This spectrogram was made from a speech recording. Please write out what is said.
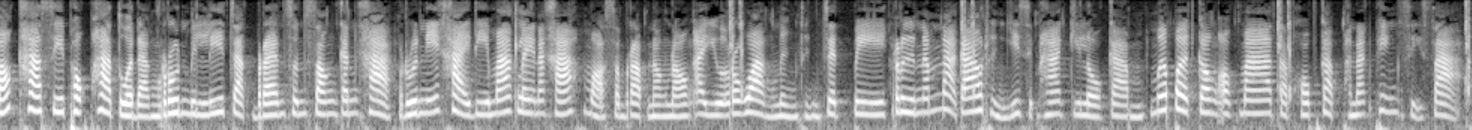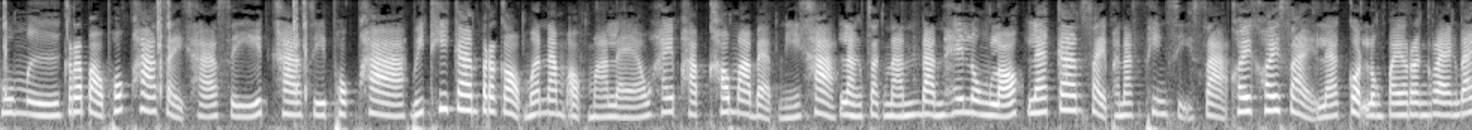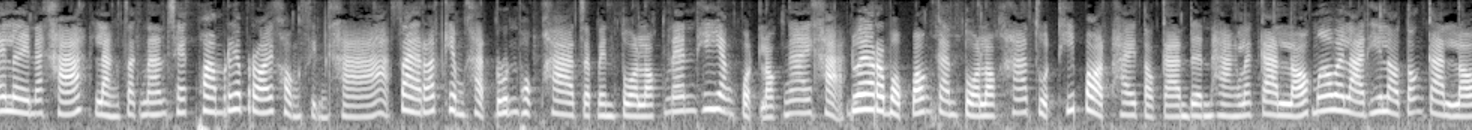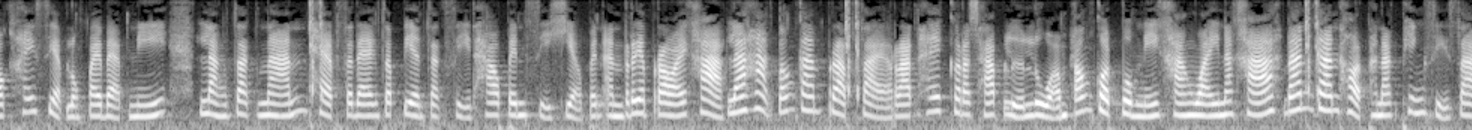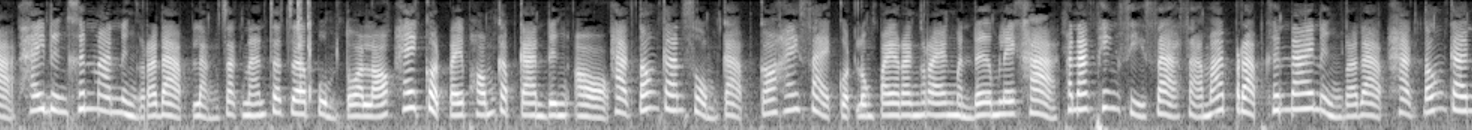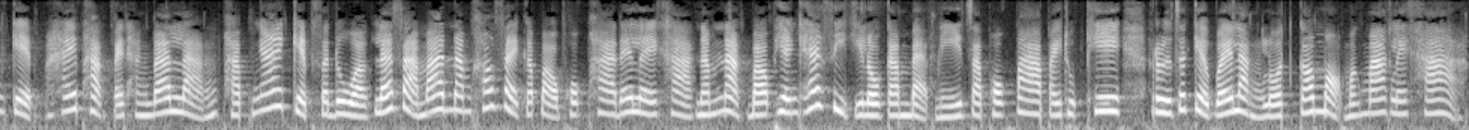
บ็อกคาร์ซีทพกพาตัวดังรุ่นบิลลี่จากแบรนด์ซุนซองกันค่ะ รุ่นนี้ขายดีมากเลยนะคะ เหมาะสำหรับน้องๆ อายุระหว่าง 1-7 ปี หรือน้ำหนัก 9-25 กิโลกรัม เมื่อเปิดกล่องออกมาจะพบกับพนักพิงศีรษะ คู่มือ กระเป๋าพกพาใส่คาร์ซีทคาร์ซีทพกพา วิธีการประกอบเมื่อนำออกมาแล้ว ให้พับเข้ามาแบบนี้ค่ะ หลังจากนั้นดันให้ลงล็อก และการใส่พนักพิงศีรษะ ค่อยๆ ใส่และกดลงไปแรงๆได้เลยนะคะ หลังจากนั้นเช็คความเรียบร้อยของสินค้า สายรัดเข็มขัดรุ่นพกพาจะเป็นตัวล็อกแน่นที่ยังปลดล็อกง่ายค่ะ ด้วยระบบป้องกันตัวล็อก 5 จุดที่ปลอดภัยต่อการเดินทางและการล็อก เมื่อเวลาที่เราต้องการล็อกให้เสียบลงไปแบบนี้ หลังจากนั้นแถบแสดงจะเปลี่ยนจากสีเทาเป็นสีเขียวเป็นอันเรียบร้อยค่ะ และหากต้องการปรับสายรัดให้กระชับหรือหลวม ต้องกดปุ่มนี้ค้างไว้นะคะ ด้านการถอดพนักพิงศีรษะให้ดึงขึ้นมา 1 ระดับ หลังจากนั้นจะเจอปุ่มตัวล็อก ให้กดไปพร้อมกับการดึงออก หากต้องการสวมกลับก็ให้ใส่กดลงไปแรงๆเหมือนเดิมเลยค่ะ พนักพิงศีรษะสามารถปรับขึ้นได้ 1 ระดับ หากต้องการเก็บให้ผักไปทางด้านหลัง พับง่ายเก็บสะดวก และสามารถนำเข้าใส่กระเป๋าพกพาได้เลยค่ะ น้ำหนักเบาเพียงแค่ 4 กิโลกรัมแบบนี้จะพกพาไปทุกที่ หรือจะเก็บไว้หลังรถก็เหมาะมากๆเลยค่ะ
